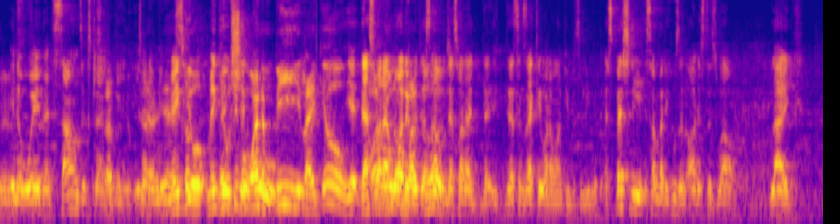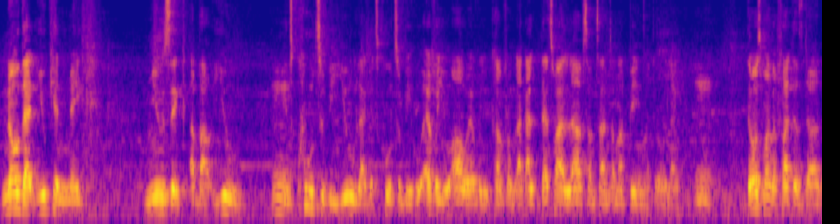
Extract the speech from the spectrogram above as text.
in a way yeah. that sounds extravagant. Extravagant, You know what I mean? yeah. Make So your make, your people shit want cool. to be like, yo. Yeah, that's what I wanted with this album. That's what I. That, that's exactly what I want people to leave with, especially somebody who's an artist as well. Like, know that you can make music about you. Mm. It's cool to be you. Like, it's cool to be whoever you are, wherever you come from. Like, I, that's why I love. Sometimes I'm not being like, bro. Like, Mm. Those motherfuckers, dog,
